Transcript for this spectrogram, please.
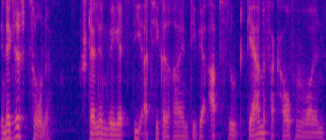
In der Griffzone stellen wir jetzt die Artikel rein, die wir absolut gerne verkaufen wollen.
